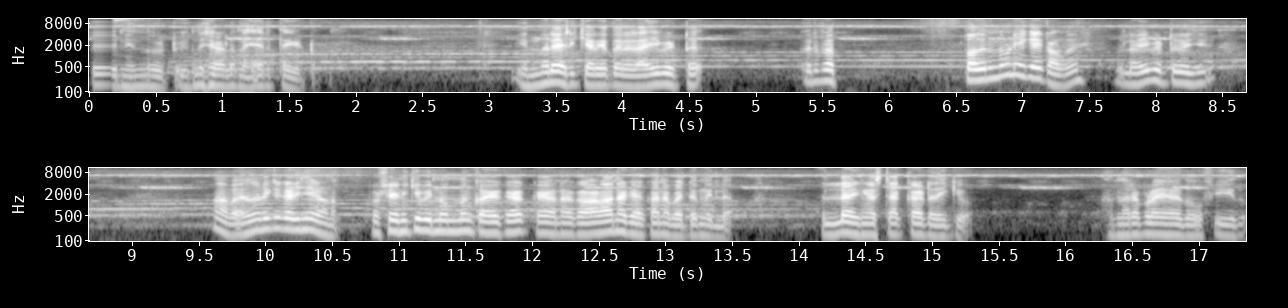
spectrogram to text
പിന്നെ ഇന്ന് വിട്ടു ഇന്ന് ചേട്ടൻ നേരത്തെ ഇട്ടു. ഇന്നലെ എനിക്കറിയത്തില്ല. ലൈവ് ഇട്ട് ഒരു പത്ത് പതിനൊന്ന് മണിയൊക്കെ കാണുമേ ലൈവ് ഇട്ട് കഴിഞ്ഞ് ആ പതിനൊന്ന് മണിക്ക് കഴിഞ്ഞ് കാണും. പക്ഷേ എനിക്ക് പിന്നെ ഒന്നും കാണാനോ കേൾക്കാനോ പറ്റുന്നില്ല. എല്ലാം ഇങ്ങനെ സ്റ്റക്കായിട്ട് നിൽക്കുക അന്നേരപ്പോഴേ ഞാൻ ഓഫ് ചെയ്തു.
